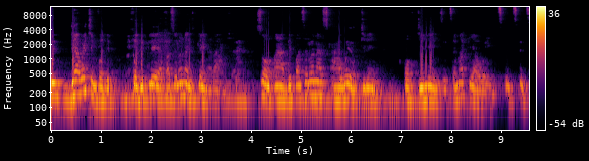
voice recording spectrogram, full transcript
they, they are waiting for the for the player. Barcelona is playing around. So uh, the Barcelona's uh, way of dealing of dealings, it's a mafia way. It's it's it's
